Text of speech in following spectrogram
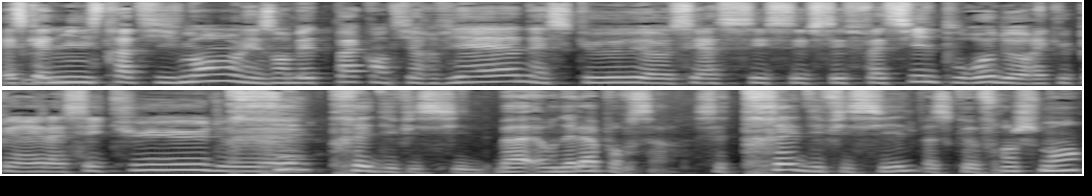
est-ce qu'administrativement on les embête pas quand ils reviennent? Est-ce que c'est assez c'est facile pour eux de récupérer la sécu de... Très très difficile. Bah, on est là pour ça. C'est très difficile parce que franchement,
